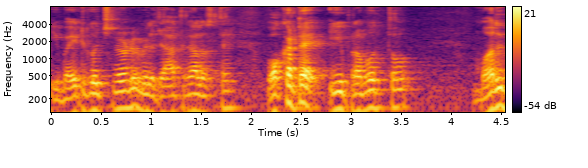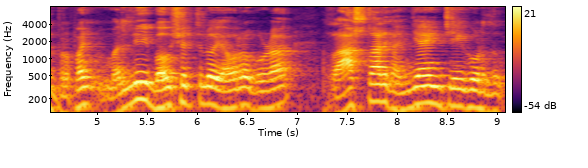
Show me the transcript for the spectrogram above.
ఈ బయటకు వచ్చినోడు వీళ్ళ జాతకాలు వస్తాయి. ఒకటే ఈ ప్రభుత్వం. మరి ప్రపంచ మళ్ళీ భవిష్యత్తులో ఎవరో కూడా రాష్ట్రానికి అన్యాయం చేయకూడదు.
